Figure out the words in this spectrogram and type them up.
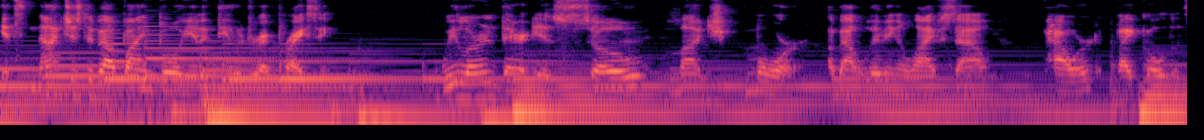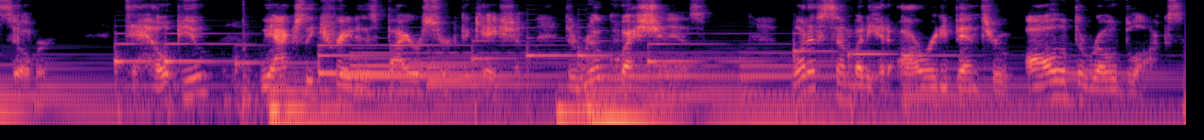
it's not just about buying bullion at dealer direct pricing. We learned there is so much more about living a lifestyle powered by gold and silver. To help you, we actually created this buyer certification. The real question is what if somebody had already been through all of the roadblocks?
